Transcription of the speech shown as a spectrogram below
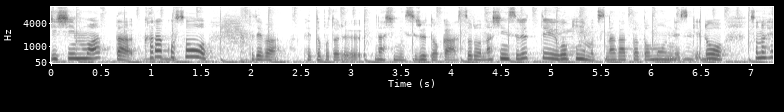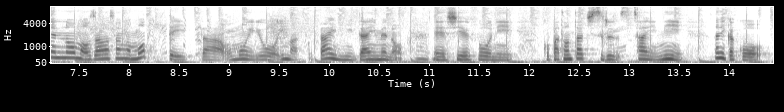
自信もあったからこそ、例えばペットボトルなしにするとかストローなしにするっていう動きにもつながったと思うんですけど、その辺の、まあ、小沢さんが持っていた思いを今第2代目の、えー CFO にこうバトンタッチする際に何かこう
